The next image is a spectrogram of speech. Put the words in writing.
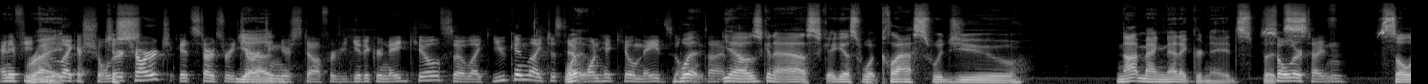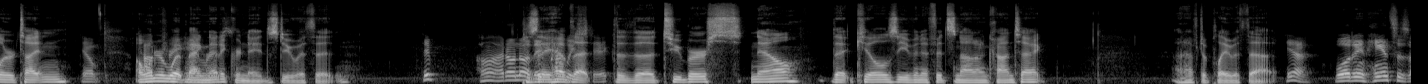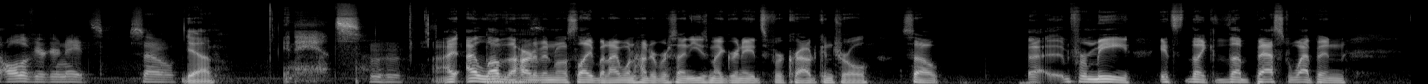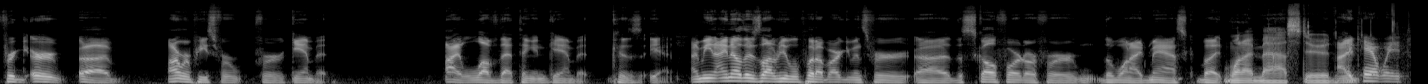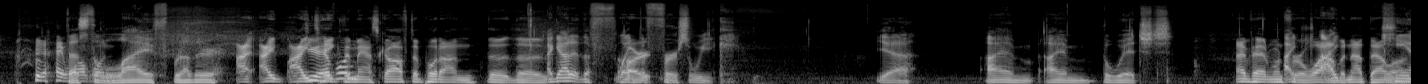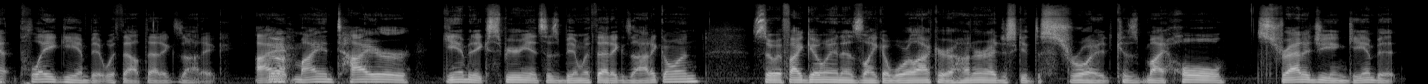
And if you Right. do like a shoulder Just- charge, it starts recharging Yeah. your stuff. Or if you get a grenade kill, so like you can like just have one hit kill nades the whole time. Yeah, I was gonna ask. I guess what class would you? Not magnetic grenades, but Solar Titan. Solar Titan. Yep. I wonder what hammers. magnetic grenades do with it. They, oh, I don't know. They, they, have that stick. the the two burst now that kills even if it's not on contact. I'd have to play with that. Yeah. Well, it enhances all of your grenades. So Yeah. Enhance. I, I love the Heart of Inmost Light, but I 100% use my grenades for crowd control. So uh, for me, it's like the best weapon for or uh, armor piece for for Gambit. I love that thing in Gambit because yeah, I mean I know there's a lot of people put up arguments for uh, the Skullfort or for the One Eyed Mask, but one-eyed mask, dude. I can't wait. I That's the one. life, brother. I I, I Do you have take the mask off to put on the the I got it the f- like the first week. Yeah. I am I am bewitched. I've had one for I- a while, I but not that long. I can't play Gambit without that exotic. I Ugh. my entire Gambit experience has been with that exotic on. So if I go in as like a warlock or a hunter, I just get destroyed because my whole strategy and Gambit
